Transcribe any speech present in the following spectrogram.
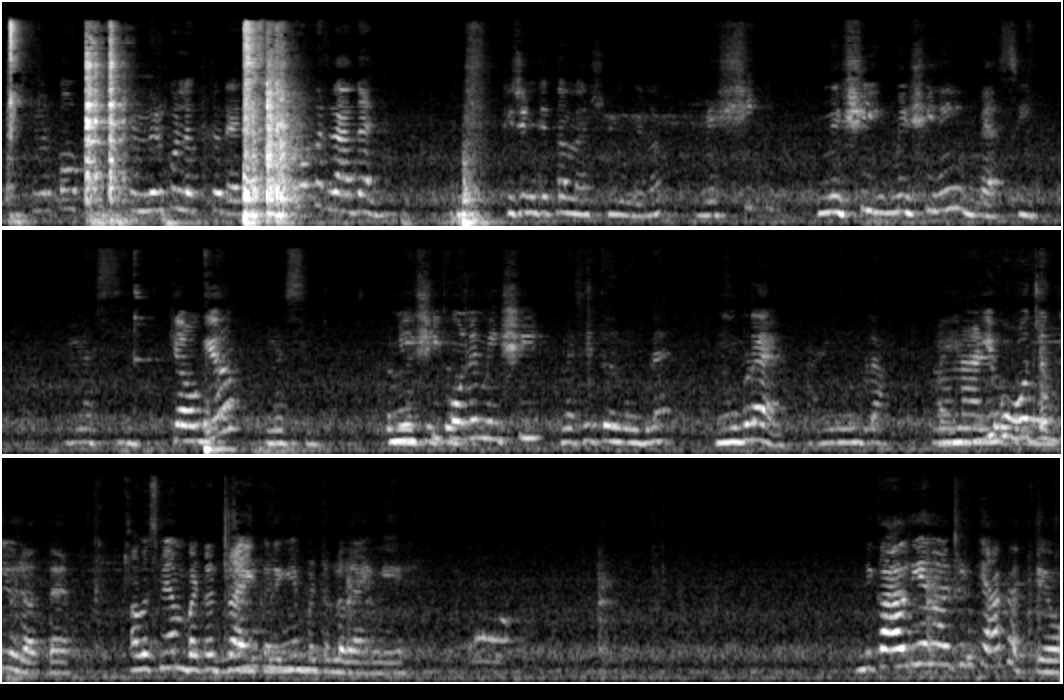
मेरे को मेरे को लग तो रहा है है किचन कितना मैशी हो गया ना? मेसी मिशी मिशी नहीं मैसी मेसी क्या हो गया? मेसी मिशी कौन है मिशी मेसी तो नूबड़ा है। नूबड़ा है? हाँ, नूबड़ा। ये बहुत जल्दी हो जाता है। अब इसमें हम बटर ट्राई करेंगे बटर लगाएँगे। निकाल दिया ना अर्जुन क्या करते हो?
